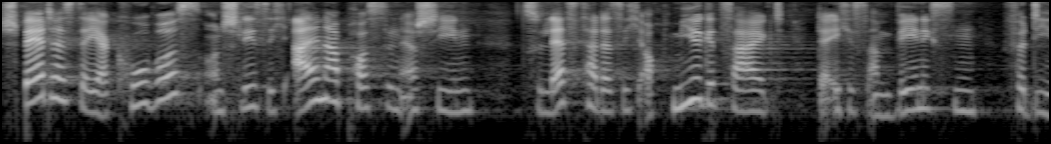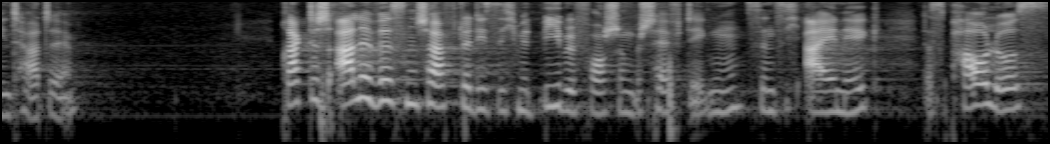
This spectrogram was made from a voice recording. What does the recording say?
Später ist der Jakobus und schließlich allen Aposteln erschienen. Zuletzt hat er sich auch mir gezeigt, der ich es am wenigsten verdient hatte. Praktisch alle Wissenschaftler, die sich mit Bibelforschung beschäftigen, sind sich einig, dass Paulus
